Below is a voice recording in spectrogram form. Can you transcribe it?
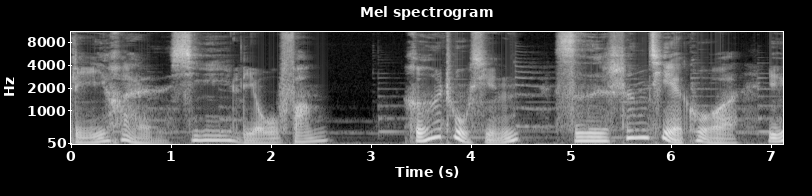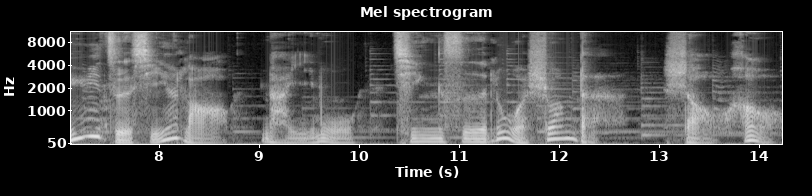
离恨西流芳，何处寻？死生契阔，与子偕老，那一幕青丝落霜的守候。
